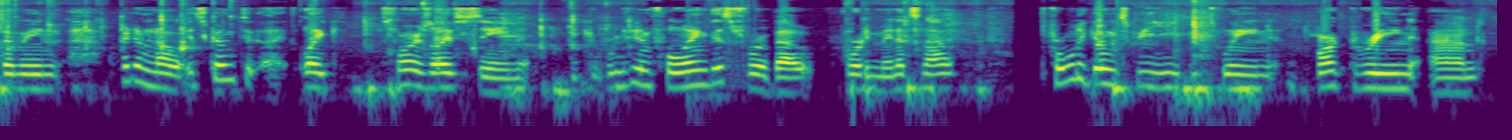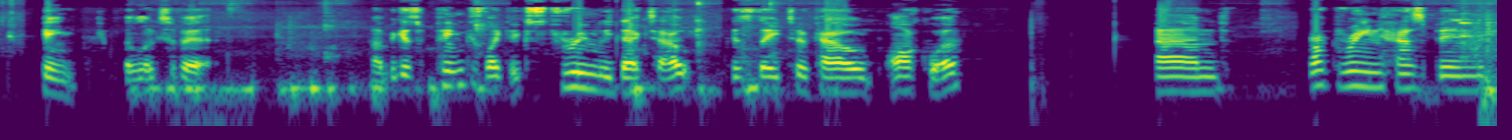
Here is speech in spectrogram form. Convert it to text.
I mean, I don't know. It's going to like as far as I've seen, we've been following this for about forty minutes now. It's probably going to be between dark green and pink. The looks of it, uh, because pink is like extremely decked out because they took out Aqua, and dark green has been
